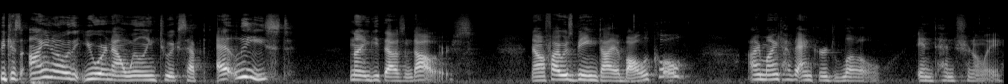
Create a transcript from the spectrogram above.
Because I know that you are now willing to accept at least $90,000. Now, if I was being diabolical, I might have anchored low intentionally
